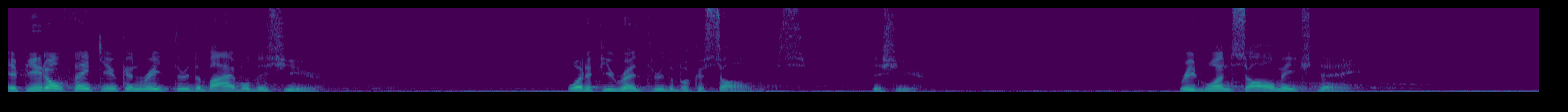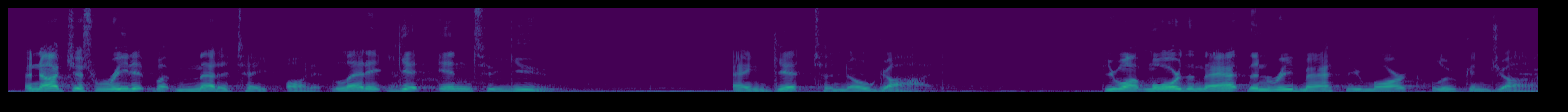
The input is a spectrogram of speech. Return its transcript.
If you don't think you can read through the Bible this year, what if you read through the book of Psalms this year? Read one psalm each day. And not just read it, but meditate on it. Let it get into you and get to know God. If you want more than that, then read Matthew, Mark, Luke, and John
